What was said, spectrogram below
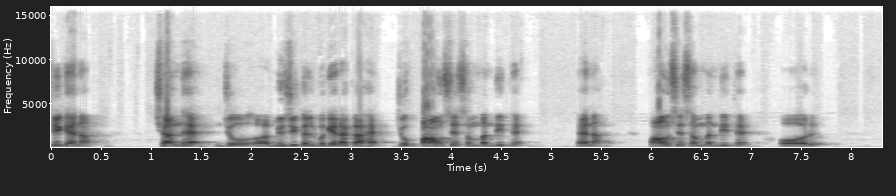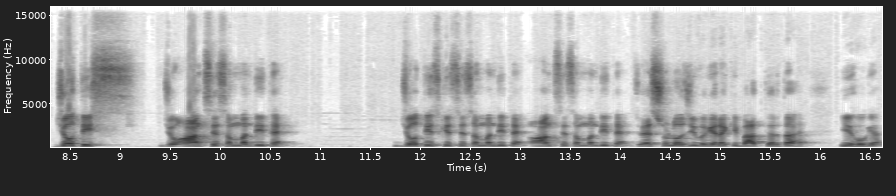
ठीक है ना? छंद है जो म्यूजिकल वगैरह का है, जो पाँव से संबंधित है है ना? पाँव से संबंधित है और ज्योतिष, जो आँख से संबंधित है ज्योतिष किससे संबंधित है? आँख से संबंधित है। जो एस्ट्रोलॉजी वगैरह की बात करता है ये हो गया।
